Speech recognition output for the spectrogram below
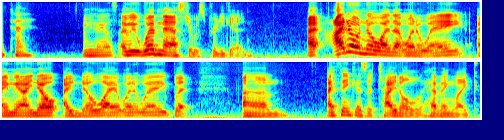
Okay. Anything else? I mean, webmaster was pretty good. I, I don't know why that went away. I mean, I know I know why it went away, but um, I think as a title having like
